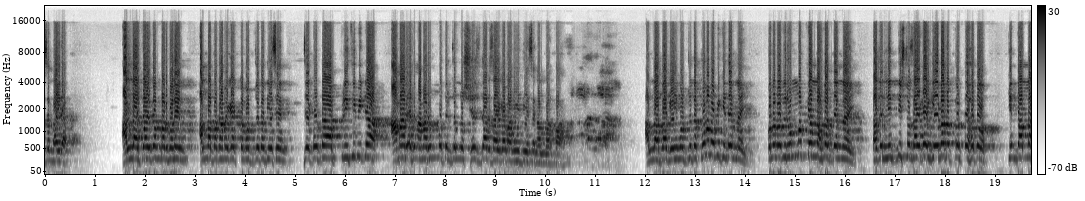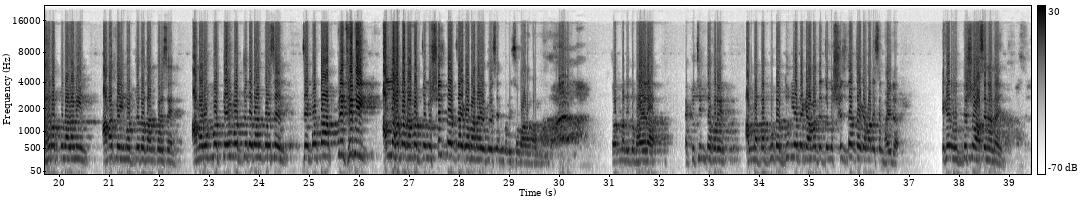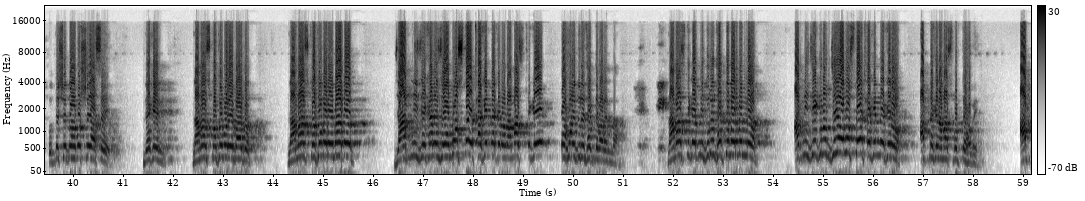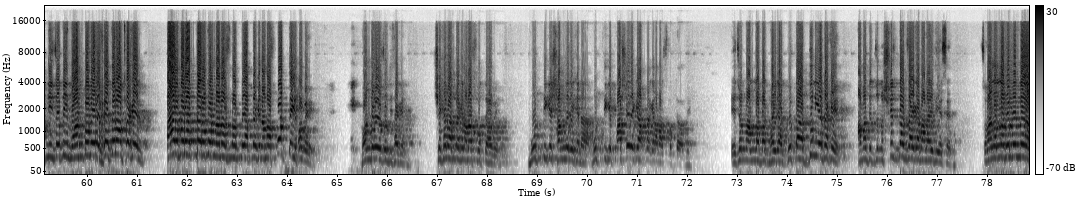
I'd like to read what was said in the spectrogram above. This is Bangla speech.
করেছেন ভাইরা, আল্লাহর পয়গম্বর বলেন, আল্লাহ পাক আমাকে একটা মর্যাদা দিয়েছেন যে গোটা পৃথিবীটা আমার এবং আমার উন্মতের জন্য শেষদার জায়গা বানিয়ে দিয়েছেন আল্লাহ পাক। আল্লাহ পাক এই মর্যাদা কোন নবীকে দেন নাই, কোন নবীর উম্মতকে আল্লাহ পাক দেন নাই। তাদের নির্দিষ্ট জায়গায় গিয়ে ইবাদত করতে হতো। কিন্তু আল্লাহ রাব্বুল আলামিন আমাকে এই মর্যাদা দান করেছেন। আমার উম্মতকে এই মর্যাদা দান করেছেন। যে গোটা পৃথিবী আল্লাহ আমার জন্য সিজদার জায়গা বানিয়ে দিয়েছেন বলি সম্মানিত ভাইরা একটু চিন্তা করেন, আল্লাহ পাক গোটা দুনিয়া থেকে আমাদের জন্য সিজদার জায়গা বানিয়েছেন ভাইরা। এখানে উদ্দেশ্য আছে না নাই? উদ্দেশ্য তো অবশ্যই আছে। দেখেন, নামাজ কত বড় ইবাদত? নামাজ কত বড় ইবাদত? যা আপনি যেখানে যে অবস্থায় থাকেন না কেন নামাজ থেকে কখনোই দূরে থাকতে পারেন না। নামাজ থেকে আপনি দূরে থাকতে পারবেন না। আপনি যে কোনো যে অবস্থায় থাকেন না কেন, আপনাকে নামাজ পড়তে হবে। আপনি যদি মণ্ডপের ভেতরেও থাকেন, তারপর আপনার উপর নামাজ মাপলে আপনাকে নামাজ পড়তেই হবে। মণ্ডপেও যদি থাকেন, সেখানে আপনাকে নামাজ পড়তে হবে। মূর্তিকে সামনে রেখে না, মূর্তিকে পাশে রেখে আপনাকে নামাজ পড়তে হবে। এজন্য আল্লাহ পাক ভাইরা গোটা দুনিয়াটাকে আমাদের জন্য সিদ্ধার জায়গা বানাই দিয়েছেন। সোমান আল্লাহ বললেন না?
